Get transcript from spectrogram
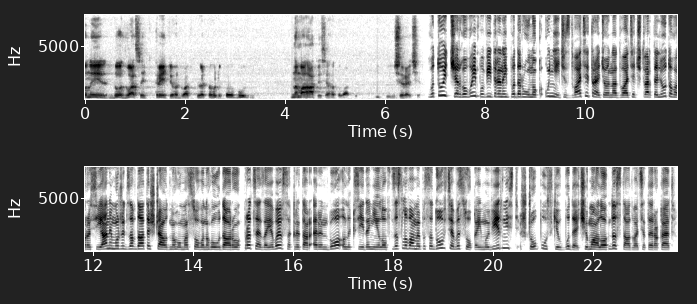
вони до 23-24 лютого будуть намагатися готувати інші речі. Готують черговий повітряний подарунок. У ніч з 23 на 24 лютого росіяни можуть завдати ще одного масованого удару. Про це заявив секретар РНБО Олексій Данілов. За словами посадовця, висока ймовірність, що пусків буде чимало – до 120 ракет.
